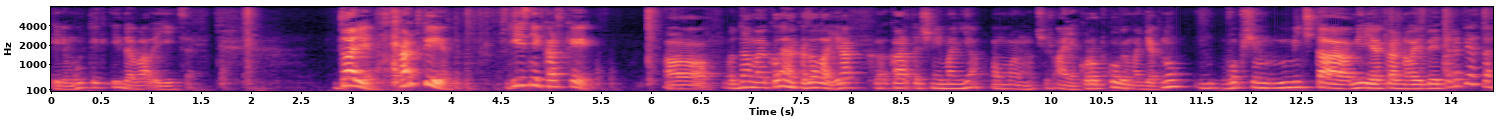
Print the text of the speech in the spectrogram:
ілі мультик і давали їй це. Далі, картки. Різні картки. Одна моя колега казала, як карточний маньяк, по-моєму, чи а, ні, коробковий маньяк. Ну, в общем, мечта мрія кожного ібей-терапевта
